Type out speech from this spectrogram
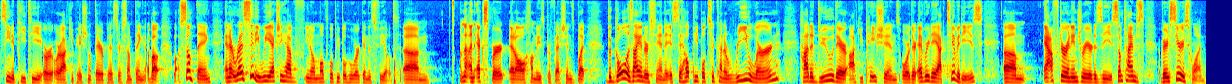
seen a PT or, or occupational therapist or something about, about something. And at Res City, we actually have, you know, multiple people who work in this field. Um, I'm not an expert at all on these professions, but the goal, as I understand it, is to help people to kind of relearn how to do their occupations or their everyday activities um, after an injury or disease, sometimes a very serious one.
